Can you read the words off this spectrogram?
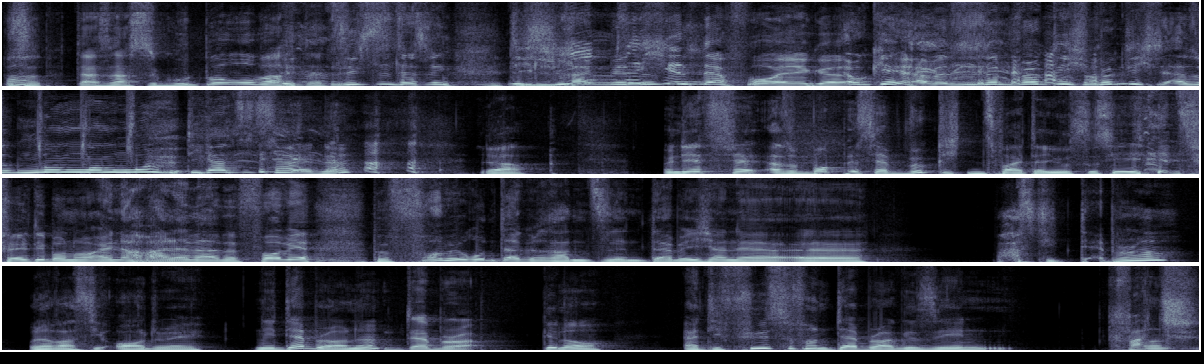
Bob, das hast du gut beobachtet. Siehst du, deswegen, Die lieben sich in der Folge. Okay, aber sie sind wirklich, wirklich, also die ganze Zeit, ne? Ja. Und jetzt fällt, also Bob ist ja wirklich ein zweiter Justus hier. Jetzt fällt ihm auch noch ein, aber warte mal, bevor wir, bevor wir runtergerannt sind, da bin ich an der, äh, war es die Deborah? Oder war es die Audrey? Nee, Deborah, ne? Deborah. Genau. Er hat die Füße von Deborah gesehen. Quatsch.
